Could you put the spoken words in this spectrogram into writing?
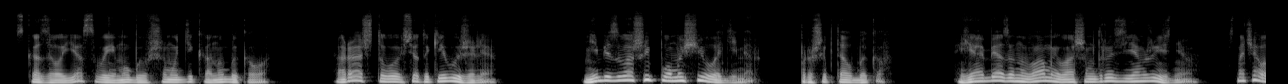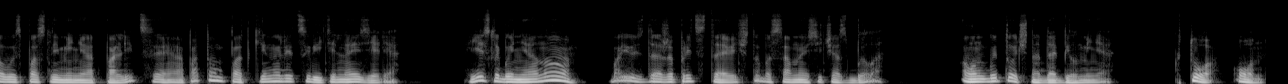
— сказал я своему бывшему декану Быкову. «Рад, что вы все-таки выжили». «Не без вашей помощи, Владимир», — прошептал Быков. «Я обязан вам и вашим друзьям жизнью. Сначала вы спасли меня от полиции, а потом подкинули целительное зелье. Если бы не оно, боюсь даже представить, что бы со мной сейчас было. Он бы точно добил меня». «Кто он?»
